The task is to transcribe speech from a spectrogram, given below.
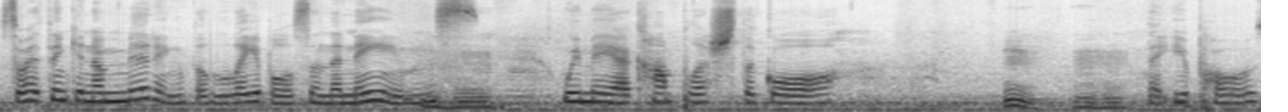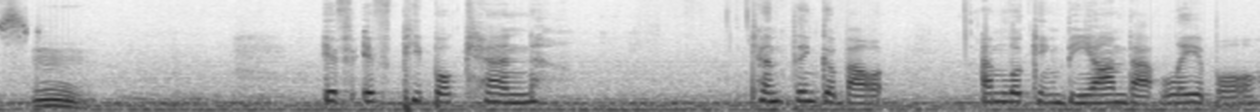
So, I think in omitting the labels and the names, Mhm. we may accomplish the goal Mm. Mm-hmm. that you posed. Mm. if if people can can think about I'm looking beyond that label,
